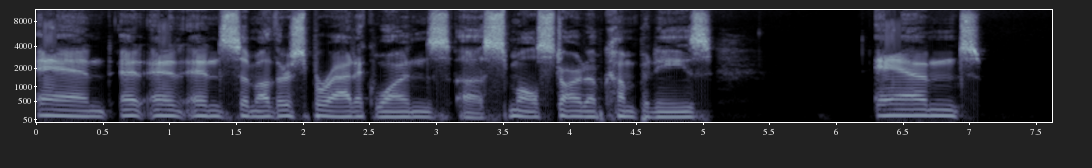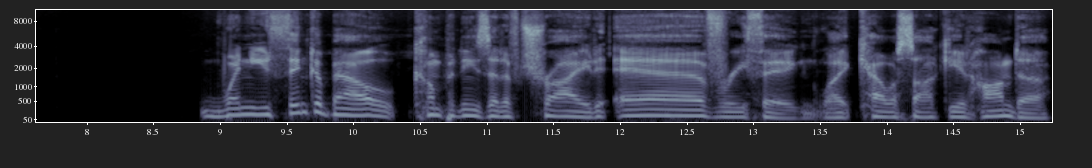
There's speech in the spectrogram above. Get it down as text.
and and and, and some other sporadic ones, uh, small startup companies, and when you think about companies that have tried everything like Kawasaki and Honda,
